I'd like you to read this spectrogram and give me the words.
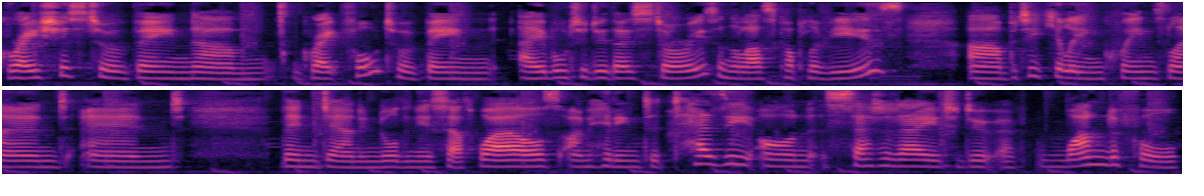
gracious to have been um, grateful to have been able to do those stories in the last couple of years, uh, particularly in Queensland and then down in northern New South Wales. I'm heading to Tassie on Saturday to do a wonderful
